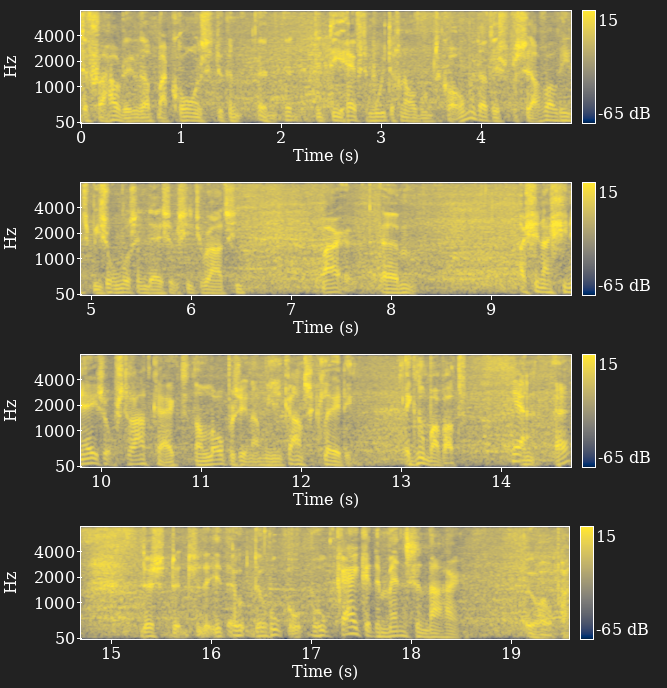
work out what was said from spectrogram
de verhouding? Dat Macron is natuurlijk een, een, die heeft de moeite genomen om te komen. Dat is zelf wel iets bijzonders in deze situatie. Maar um, als je naar Chinezen op straat kijkt, dan lopen ze in Amerikaanse kleding. Ik noem maar wat. Ja. En, hè? Dus de, de, de, hoe, hoe kijken de mensen naar Europa?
